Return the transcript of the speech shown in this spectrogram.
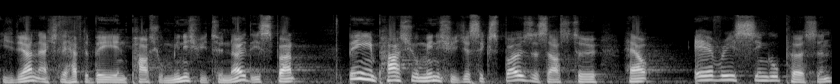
you don't actually have to be in pastoral ministry to know this, but being in pastoral ministry just exposes us to how every single person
